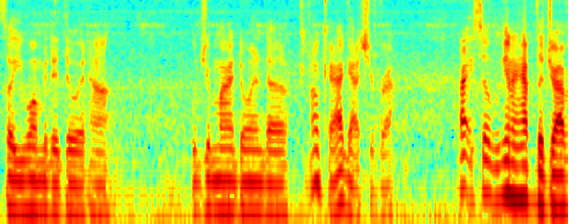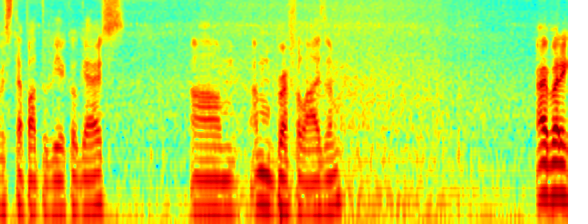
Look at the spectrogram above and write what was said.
So you want me to do it, huh? Would you mind doing the? Okay, I got you, bro. All right, so we're gonna have the driver step out the vehicle, guys. Um, I'm gonna breathalyze him. All right, buddy.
